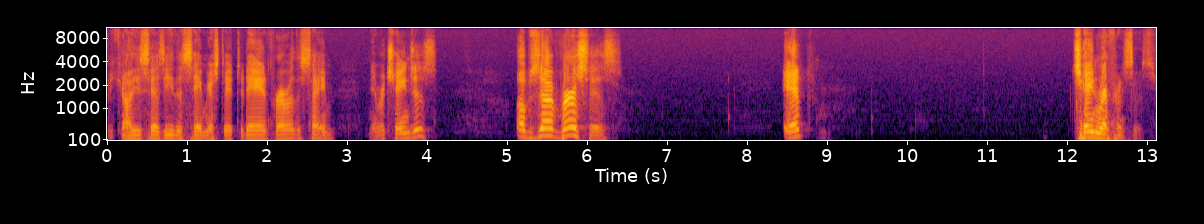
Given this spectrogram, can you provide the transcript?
because he says he's the same yesterday, today, and forever the same. Never changes. Observe verses. It chain references.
